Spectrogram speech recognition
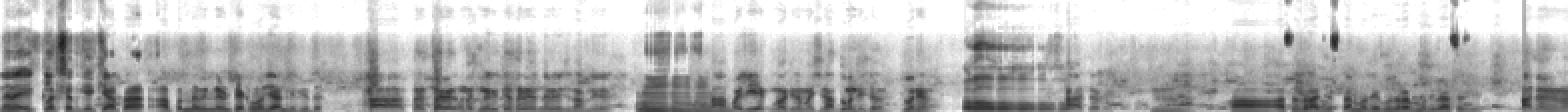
नाही नाही एक लक्षात घ्या की आता आपण नवीन नवीन टेक्नॉलॉजी आणली तिथं. हा स- सगळे मशिनरी ते सगळे नवीनच ना आपली. हम्म हम्म हम्म हा हम्म. पहिली एक मशीन आता दोन दिवस दोन आहेत. हो हो हो हो हो. हा सर. हम्म. हा असंच राजस्थानमध्ये गुजरात मध्ये असंच आहे. असं आहे ना?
